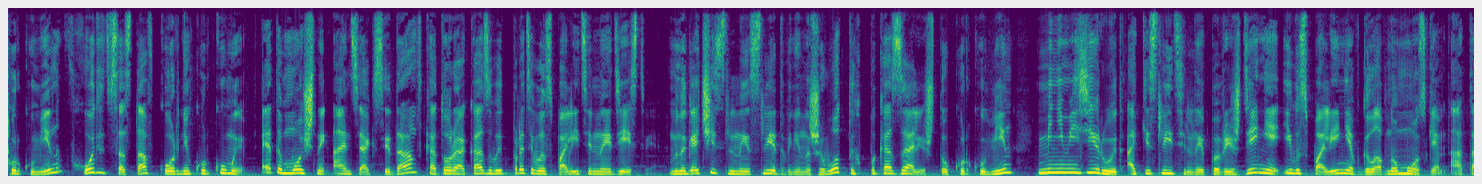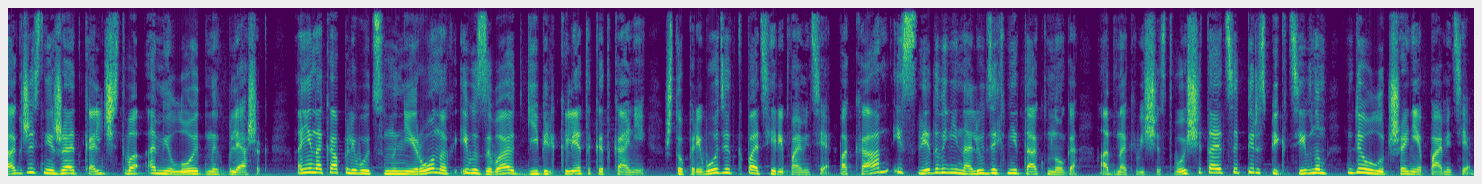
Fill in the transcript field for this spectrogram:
Куркумин входит в состав корня куркумы. Это мощный антиоксидант, который оказывает противовоспалительное действие. Многочисленные исследования на животных показали, что куркумин минимизирует окислительные повреждения и воспаление в головном мозге, а также снижает количество амилоидных бляшек. Они накапливаются на нейронах и вызывают гибель клеток и тканей, что приводит к потере памяти. Пока исследований на людях не так много, однако вещество считается перспективным для улучшения памяти.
